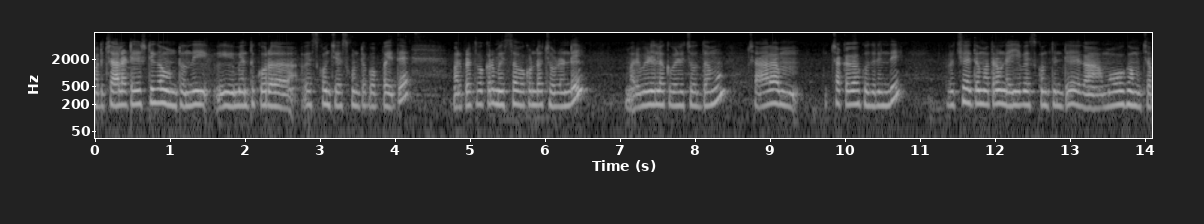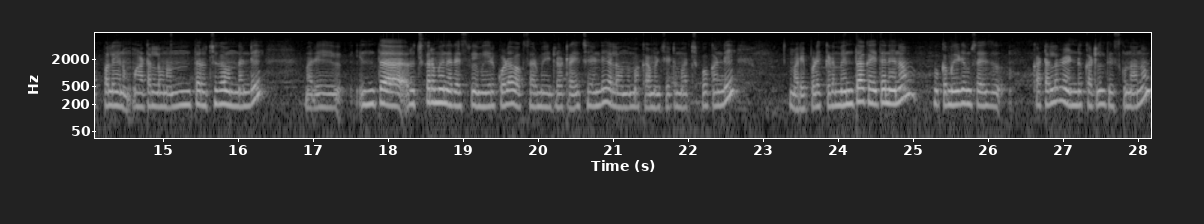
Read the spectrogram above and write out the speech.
మరి చాలా టేస్టీగా ఉంటుంది ఈ మెంతికూర వేసుకొని చేసుకుంటే పప్పు అయితే. మరి ప్రతి ఒక్కరు మిస్ అవ్వకుండా చూడండి. మరి వీడియోలోకి వెళ్ళి చూద్దాము. చాలా చక్కగా కుదిరింది. రుచి అయితే మాత్రం నెయ్యి వేసుకొని తింటే ఇక అమోఘం చెప్పలేను. మాటల్లో అంత రుచిగా ఉందండి. మరి ఇంత రుచికరమైన రెసిపీ మీరు కూడా ఒకసారి మీ ఇంట్లో ట్రై చేయండి. ఎలా ఉందో మా కామెంట్ చేయడం మర్చిపోకండి. మరి ఇప్పుడు ఇక్కడ మెంతాకైతే నేను ఒక మీడియం సైజు కట్టలు రెండు కట్టలు తీసుకున్నాను.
